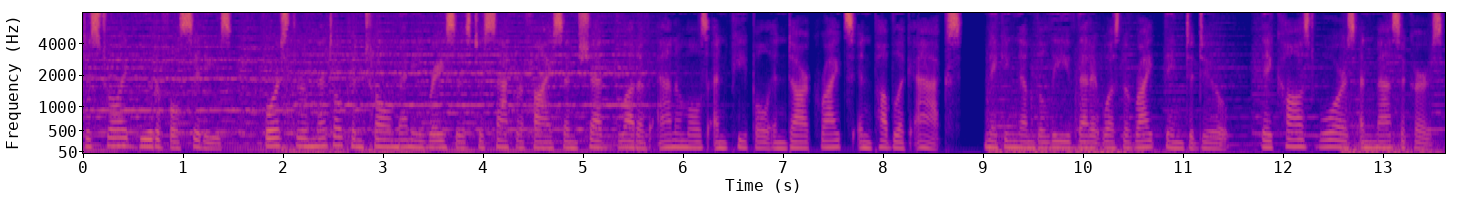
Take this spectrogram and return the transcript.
destroyed beautiful cities, forced through mental control many races to sacrifice and shed blood of animals and people in dark rites in public acts, making them believe that it was the right thing to do. They caused wars and massacres,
